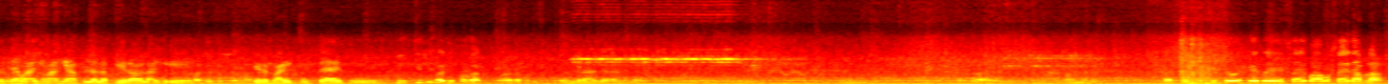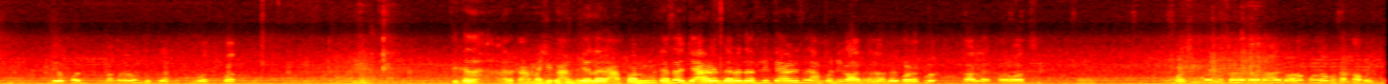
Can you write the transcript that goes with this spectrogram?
त्याच्यामागे मागे आपल्याला फिरावं लागेल. रे भाई कुठे आहे तू? किती भेटते पगार? पंधरा हजार किती वेळ घ्यायचं साहेब आबा साहेब आपला. ते पण लकडावरून झोपले दिवसभर. ते कसं अरे कामाशी काम केलं आपण कसं ज्यावेळेस गरज असली त्यावेळेस आपण हे काल भडकलं काल नाही परवाची. मशीन करून साहेबांना आज जाऊन टाका पाहिजे.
